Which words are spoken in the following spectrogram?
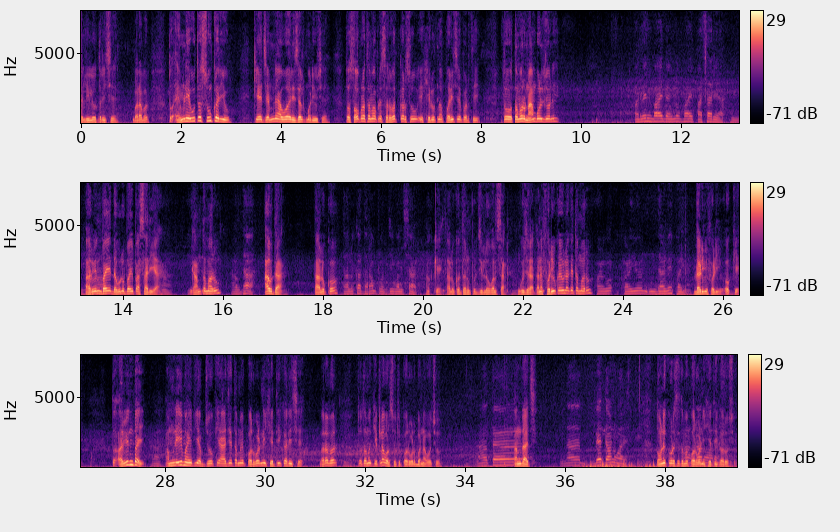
લીલોતરી છે બરાબર? તો એમણે એવું તો શું કર્યું કે જેમને આવું રિઝલ્ટ મળ્યું છે? તો સૌપ્રથમ આપણે શરૂઆત કરશું એ ખેડૂતના પરિચય પરથી. તો તમારું નામ બોલજો નહીં અરવિંદભાઈ દવલુભાઈ પાસારિયા. અરવિંદભાઈ દબલુભાઈ પાસારિયા. ગામ તમારું? આવધા. આવતા તાલુકો? તાલુકા ધરમપુરજી વલસાડ. ઓકે તાલુકો ધરમપુર જિલ્લો વલસાડ ગુજરાત. અને ફળિયું કયું લાગે તમારું? ફળિયું દળવી ફળિયું. દળવી ફળિયું ઓકે. તો અરવિંદભાઈ અમને એ માહિતી આપજો કે આજે તમે પરવળની ખેતી કરી છે બરાબર? તો તમે કેટલા વર્ષોથી પરવળ બનાવો છો? અંદાજ. બે ત્રણ વર્ષથી. ત્રણેક વર્ષથી તમે પરવળની ખેતી કરો છો.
